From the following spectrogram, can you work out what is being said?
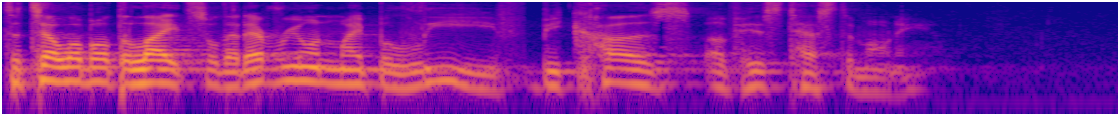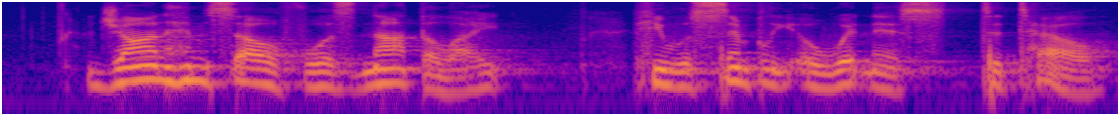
to tell about the light so that everyone might believe because of his testimony. John himself was not the light, he was simply a witness to tell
